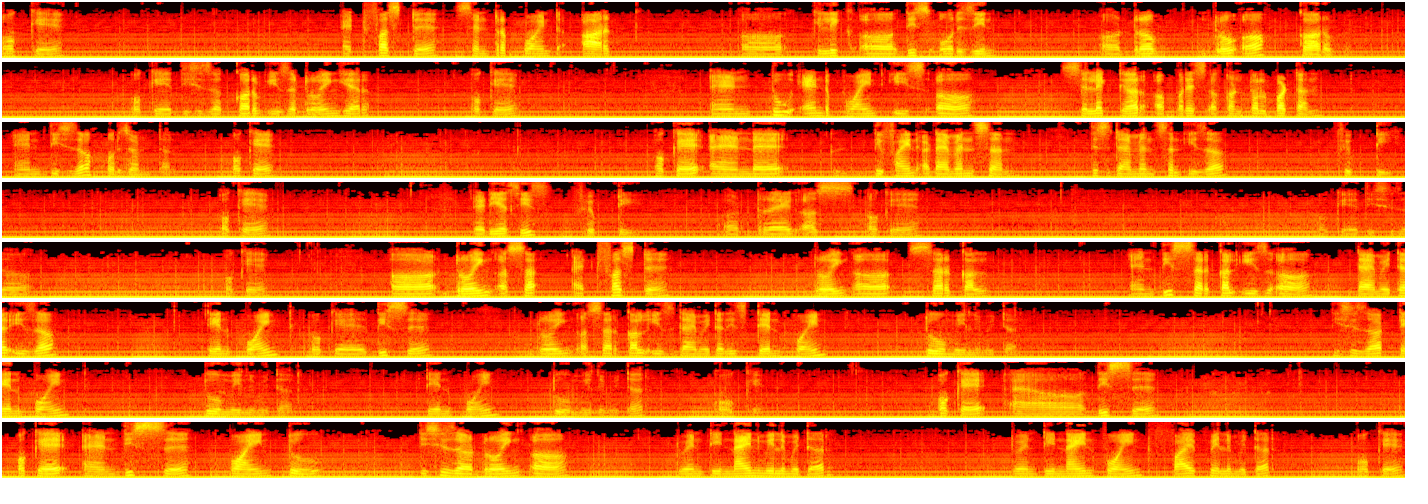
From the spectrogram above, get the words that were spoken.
okay. At first uh, center point arc uh, click this origin draw draw a curve. Okay this is a curve is a drawing here. Okay and two end point is a select here uh, press a control button and this is a horizontal. Okay. Okay and uh, define a dimension. This dimension is a 50 okay. Radius is 50 uh, drag us okay. Okay this is a okay uh, drawing a at first uh, drawing a circle and this circle is a diameter is a 10 point okay this uh, drawing a circle is diameter is 10.2 millimeter. This is a 10.2 millimeter 10.2 millimeter okay. Okay uh, this uh, okay and this uh, point 2 this is a drawing a 29 millimeter 29.5 millimeter. Okay.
